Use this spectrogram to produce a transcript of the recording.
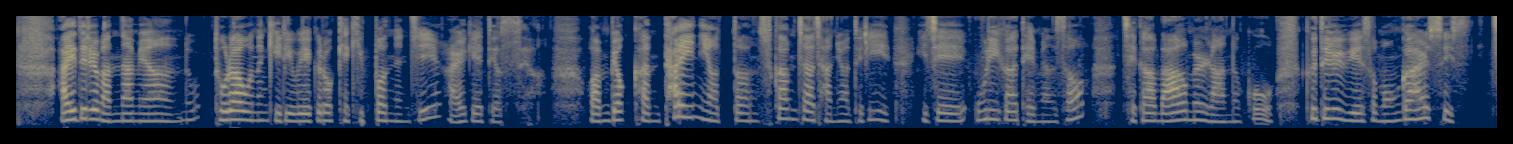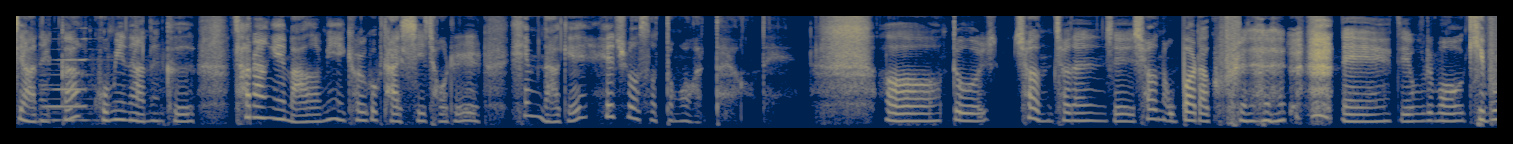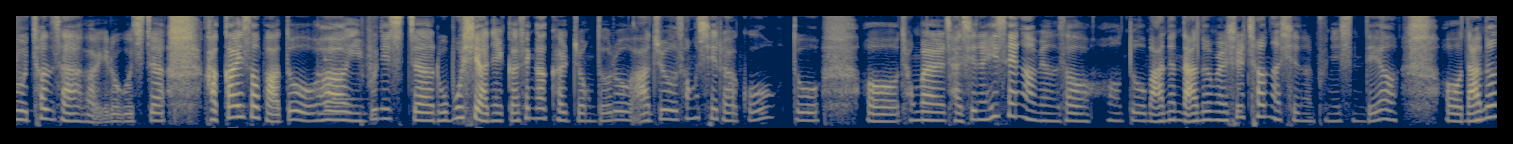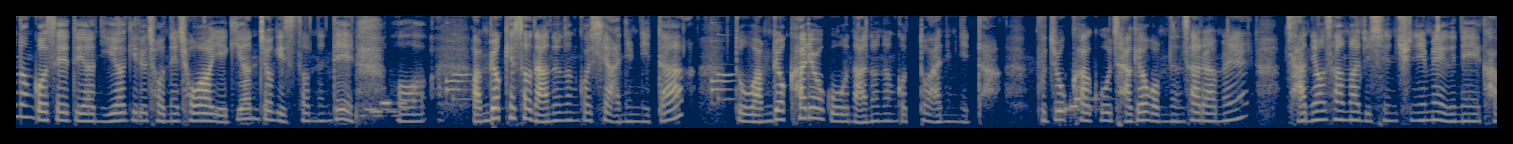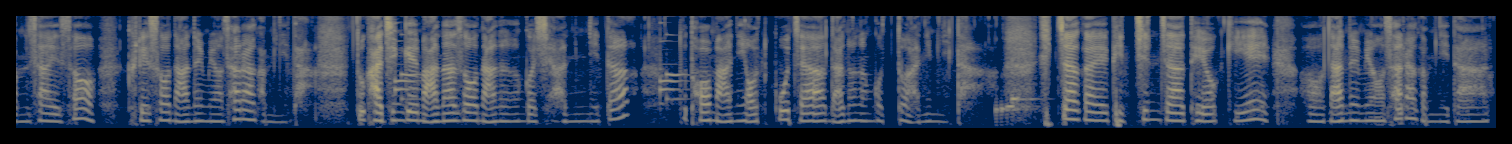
네. 아이들을 만나면 돌아오는 길이 왜 그렇게 기뻤는지 알게 되었어요. 완벽한 타인이었던 수감자 자녀들이 이제 우리가 되면서 제가 마음을 나누고 그들을 위해서 뭔가 할 수 있지 않을까 고민하는 그 사랑의 마음이 결국 다시 저를 힘나게 해주었었던 것 같아요. 네. 어, 또, 션, 저는 이제 션 오빠라고 부르는, 네, 이제 우리 뭐 기부 천사 막 이러고 진짜 가까이서 봐도 아 이분이 진짜 로봇이 아닐까 생각할 정도로 아주 성실하고 또 어, 정말 자신을 희생하면서 어, 또 많은 나눔을 실천하시는 분이신데요. 어, 나누는 것에 대한 이야기를 전에 저와 얘기한 적이 있었는데 어, 완벽해서 나누는 것이 아닙니다. 또 완벽하려고 나누는 것도 아닙니다. 부족하고 자격 없는 사람을 자녀 삼아 주신 주님의 은혜에 감사해서 그래서 나누며 살아갑니다. 또 가진 게 많아서 나누는 것이 아닙니다. 또 더 많이 얻고자 나누는 것도 아닙니다. 십자가의 빚진 자 되었기에 어, 나누며 살아갑니다.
